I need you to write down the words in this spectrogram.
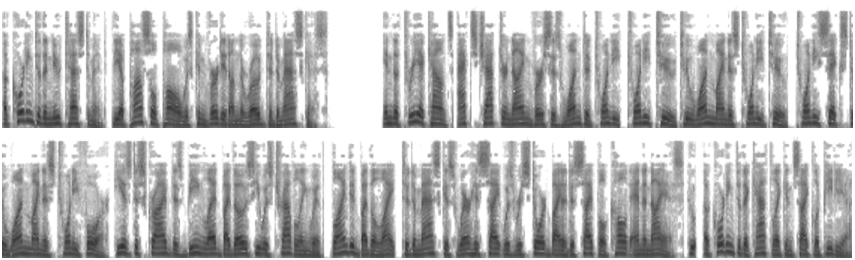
According to the New Testament, the Apostle Paul was converted on the road to Damascus. In the three accounts Acts chapter 9 verses 1 to 20, 22 to 1-22, 26 to 1-24, he is described as being led by those he was traveling with, blinded by the light, to Damascus where his sight was restored by a disciple called Ananias, who, according to the Catholic Encyclopedia,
